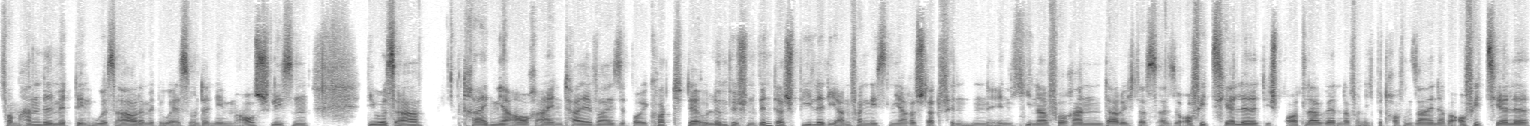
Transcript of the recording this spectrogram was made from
vom Handel mit den USA oder mit US-Unternehmen ausschließen. Die USA treiben ja auch einen teilweise Boykott der Olympischen Winterspiele, die Anfang nächsten Jahres stattfinden, in China voran, dadurch, dass also offizielle, die Sportler werden davon nicht betroffen sein, aber offizielle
